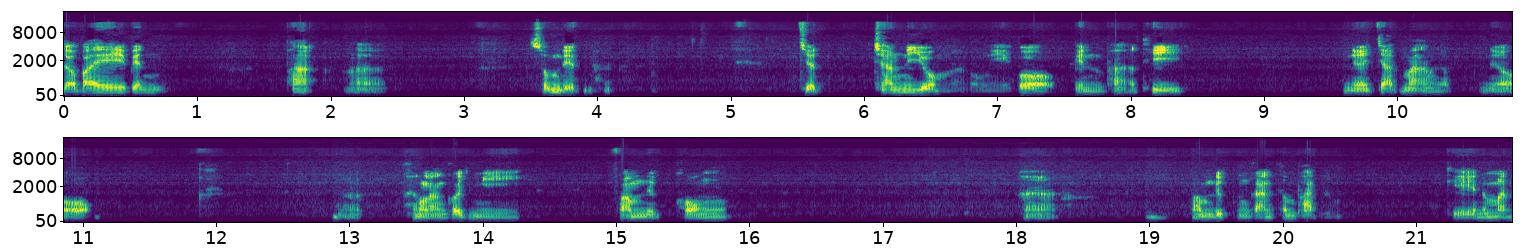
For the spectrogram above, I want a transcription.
ต่อไปเป็นพระสมเด็จเจ็ด ชั้นนิยมนะองค์นี้ก็เป็นพระที่เนื้อจัดมากครับ เนื้อออก ข้างหลังก็จะมีความหนึบของอความหนึบของการสัมผัสเกน้ำมัน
